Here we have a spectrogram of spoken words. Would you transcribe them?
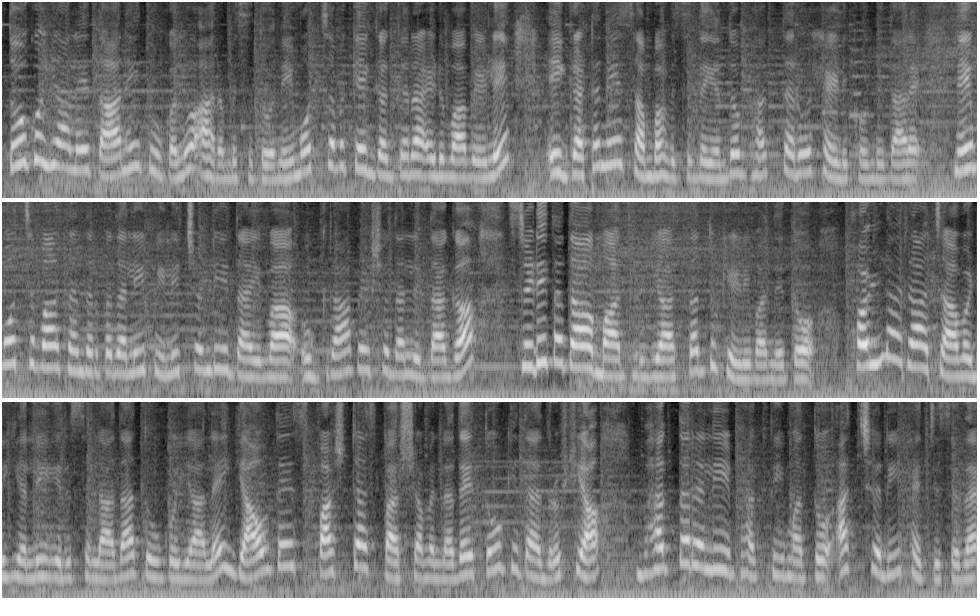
ತೂಗುಯ್ಯಾಲೆ ತಾನೇ ತೂಗಲು ಆರಂಭಿಸಿತು. ನೇಮೋತ್ಸವಕ್ಕೆ ಗಗ್ಗರ ಇಡುವ ವೇಳೆ ಈ ಘಟನೆ ಸಂಭವಿಸಿದೆ ಎಂದು ಭಕ್ತರು ಹೇಳಿಕೊಂಡಿದ್ದಾರೆ. ನೇಮೋತ್ಸವ ಸಂದರ್ಭದಲ್ಲಿ ಪಿಲಿಚಂಡಿ ದೈವ ಉಗ್ರಾವೇಶದಲ್ಲಿದ್ದಾಗ ಸಿಡಿತದ ಮಾದರಿಯ ಸದ್ದು ಕೇಳಿಬಂದಿತು ಹೊಳ್ಳರ ಚಾವಡಿಯಲ್ಲಿ ಇರಿಸಲಾದ ತೂಗುಯಾಲೆ ಯಾವುದೇ ಸ್ಪಷ್ಟ ಸ್ಪರ್ಶವಿಲ್ಲದೆ ತೂಗಿದ ದೃಶ್ಯ ಭಕ್ತರಲ್ಲಿ ಭಕ್ತಿ ಮತ್ತು ಅಚ್ಚರಿ ಹೆಚ್ಚಿಸಿದೆ.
